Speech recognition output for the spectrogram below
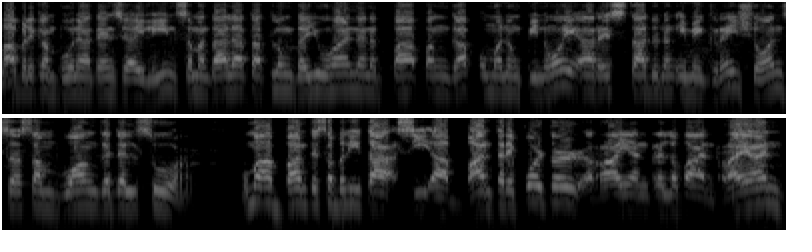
Babalikan po natin si Eileen. Samantala, tatlong dayuhan na nagpapanggap umanong Pinoy arestado ng immigration sa Zamboanga del Sur. Umaabante sa balita si Abante reporter Ryan Reloban. Ryan,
